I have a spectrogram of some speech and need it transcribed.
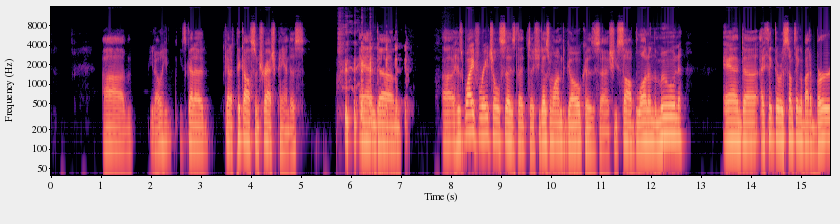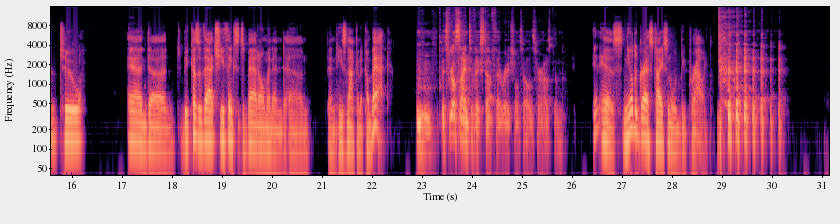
Um, you know he he's got to got to pick off some trash pandas, and um, uh, his wife Rachel says that uh, she doesn't want him to go because uh, she saw blood on the moon, and uh, I think there was something about a bird too and uh, because of that, she thinks it's a bad omen, and uh, and he's not going to come back. hmm It's real scientific stuff that Rachel tells her husband. It is Neil deGrasse Tyson would be proud.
